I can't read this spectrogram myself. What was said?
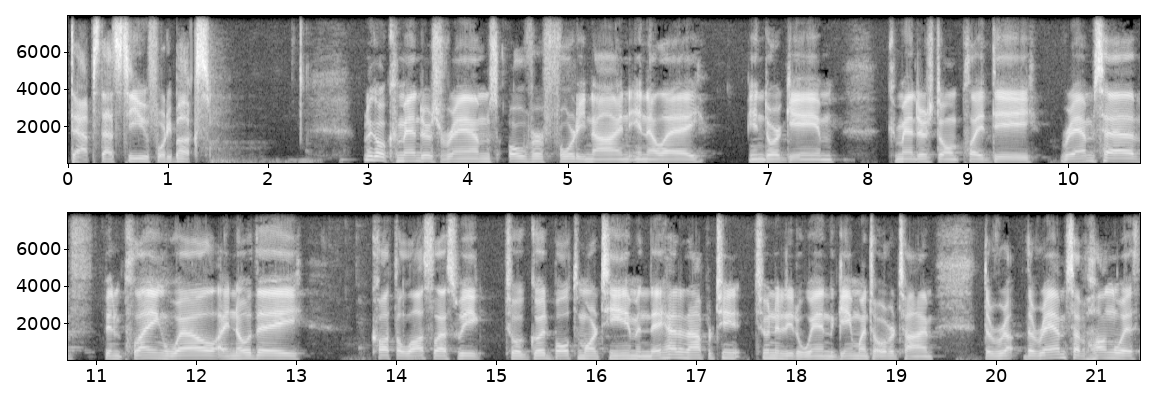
Daps, that's to you. 40 bucks. I'm going to go Commanders Rams over 49 in LA. Indoor game. Commanders don't play D. Rams have been playing well. I know they caught the loss last week to a good Baltimore team, and they had an opportunity to win. The game went to overtime. The the Rams have hung with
